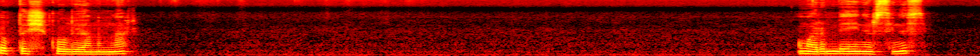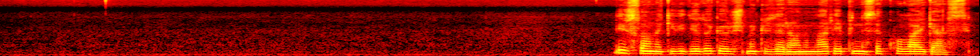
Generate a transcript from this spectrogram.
Çok da şık oluyor hanımlar. Umarım beğenirsiniz. Bir sonraki videoda görüşmek üzere hanımlar. Hepinize kolay gelsin.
